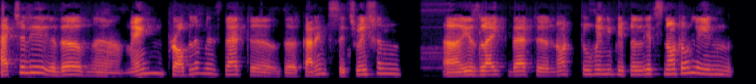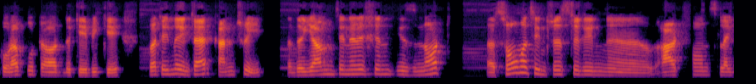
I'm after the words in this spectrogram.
Actually, the uh, main problem is that uh, the current situation uh, is like that. Uh, not too many people. It's not only in Koraput or the KBK, but in the entire country, the young generation is not uh, so much interested in uh, art forms like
